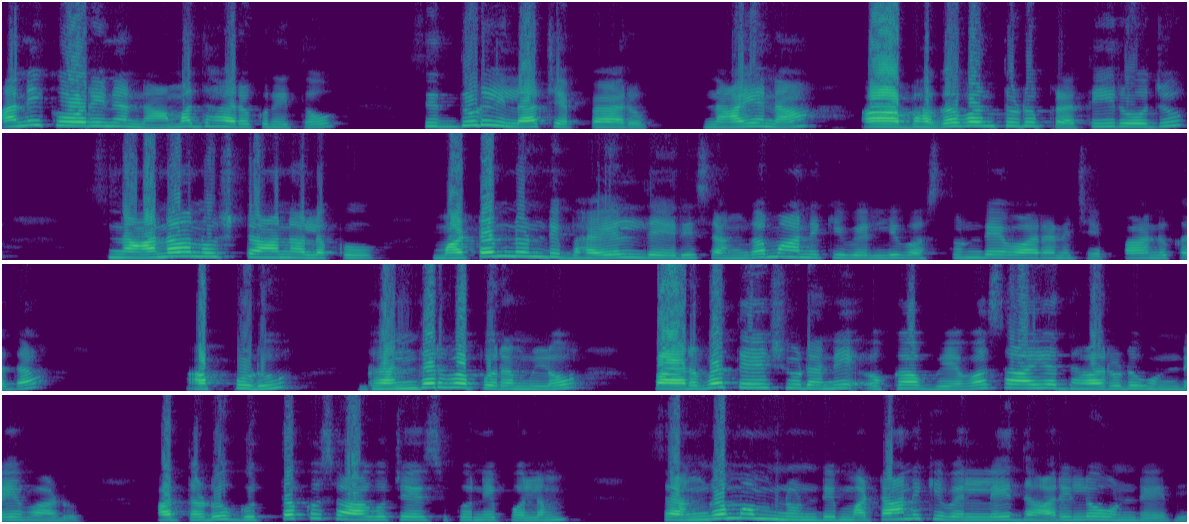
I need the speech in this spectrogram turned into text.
అని కోరిన నామధారకునితో సిద్ధుడు ఇలా చెప్పారు. నాయన ఆ భగవంతుడు ప్రతిరోజు స్నానానుష్ఠానాలకు మఠం నుండి బయలుదేరి సంగమానికి వెళ్ళి వస్తుండేవారని చెప్పాను కదా. అప్పుడు గంధర్వపురంలో పర్వతేశుడనే ఒక వ్యవసాయదారుడు ఉండేవాడు. అతడు గుత్తకు సాగు చేసుకునే పొలం సంగమం నుండి మఠానికి వెళ్ళే దారిలో ఉండేది.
